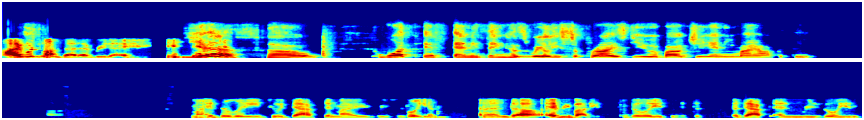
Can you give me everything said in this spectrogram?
I would love that every day. yes. Now, what, if anything, has really surprised you about GNE myopathy? My ability to adapt and my resilience, and uh, everybody's ability to adapt and resilience.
